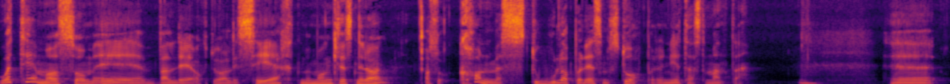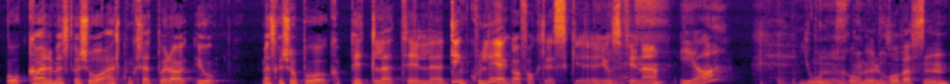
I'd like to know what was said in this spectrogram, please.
Og et tema som er veldig aktualisert med mange kristne i dag. Altså, kan vi stole på det som står på Det nye testamentet? Mm. Eh, og hva er det vi skal se helt konkret på i dag? Jo, vi skal se på kapittelet til din kollega, faktisk, eh, Josefine. Yes. Ja. Jon Romul Hoversen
